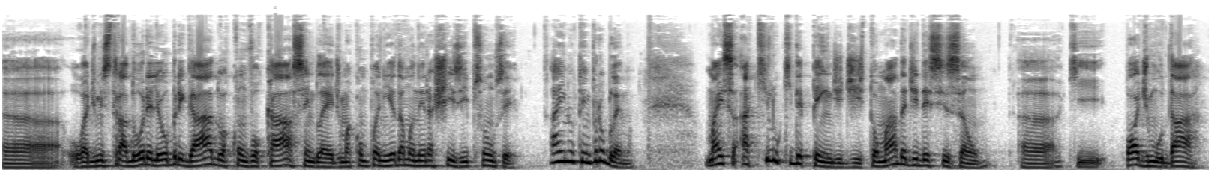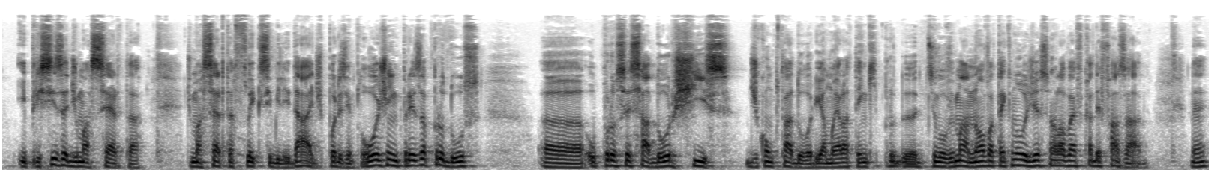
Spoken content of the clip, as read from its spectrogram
Uh, o administrador ele é obrigado a convocar a assembleia de uma companhia da maneira XYZ. Aí não tem problema. Mas aquilo que depende de tomada de decisão uh, que pode mudar e precisa de uma certa, de uma certa flexibilidade, por exemplo, hoje a empresa produz uh, o processador X de computador e amanhã ela tem que desenvolver uma nova tecnologia, senão ela vai ficar defasada. Né?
